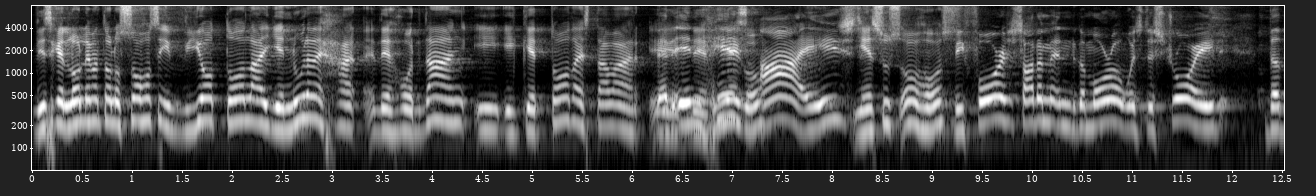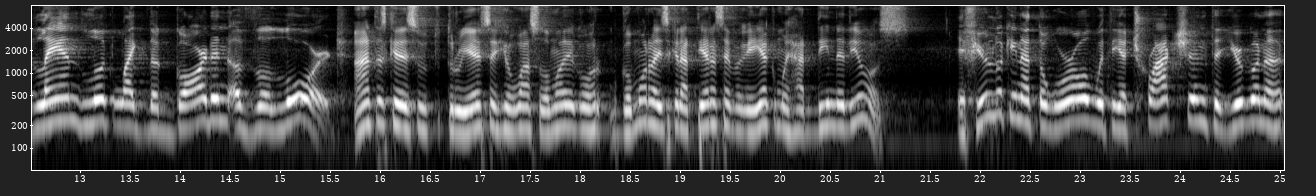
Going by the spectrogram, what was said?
Dice que Lot levantó los ojos y vio toda la llenura de, Ja- de Jordán y, y que toda estaba eh, that in de his riego eyes y en sus ojos. Before Sodom and Gomorrah was destroyed, the land looked like the garden of the Lord. Antes que se destruyese Jehová Sodoma y Gor- Gomorra, dice que la tierra se veía como el jardín de Dios. If you're looking at the world with the attraction that you're going to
